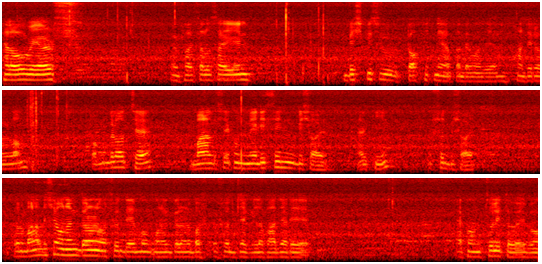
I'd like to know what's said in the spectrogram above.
হ্যালো ওয়ার্স আমি ফয়সাল হুসাইন বেশ কিছু টপিক নিয়ে আপনাদের মাঝে হাজির হলাম। টপিকগুলো হচ্ছে বাংলাদেশে এখন মেডিসিন বিষয় আর কি, ওষুধ বিষয়। তো বাংলাদেশে অনেক ধরনের ওষুধ এবং অনেক ধরনের ওষুধ যেগুলো বাজারে এখন চলিত এবং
